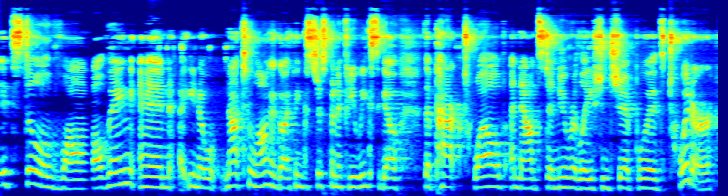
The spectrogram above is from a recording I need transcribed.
it's still evolving. And, you know, not too long ago, I think it's just been a few weeks ago, the Pac 12 announced a new relationship with Twitter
